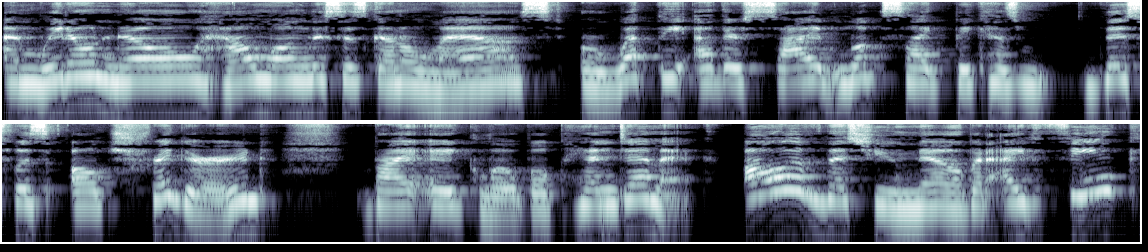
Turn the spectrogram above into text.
And we don't know how long this is going to last or what the other side looks like because this was all triggered by a global pandemic all of this you know, but I think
